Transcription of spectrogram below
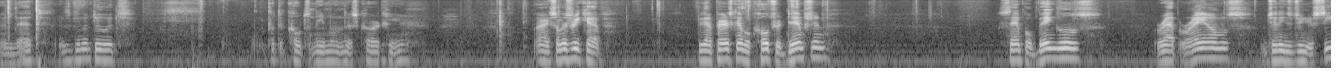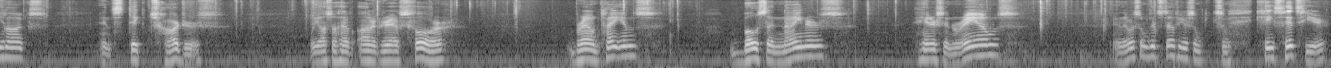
And that is going to do it. Put the Colts name on this card here. Alright, so let's recap. We got Parris Campbell Colts Redemption. Sample Bengals, Rapp Rams, Jennings Jr. Seahawks, and Stick Chargers. We also have autographs for Brown Titans, Bosa Niners, Henderson Rams, and there was some good stuff here, some some case hits here.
